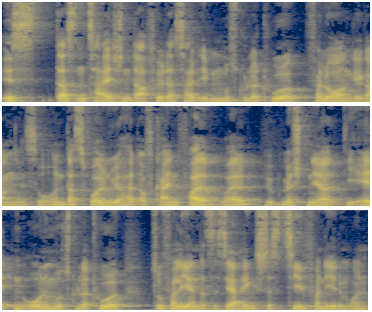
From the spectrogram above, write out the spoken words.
ist das ein Zeichen dafür, dass halt eben Muskulatur verloren gegangen ist. So. Und das wollen wir halt auf keinen Fall, weil wir möchten ja Diäten ohne Muskulatur zu verlieren. Das ist ja eigentlich das Ziel von jedem. Und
